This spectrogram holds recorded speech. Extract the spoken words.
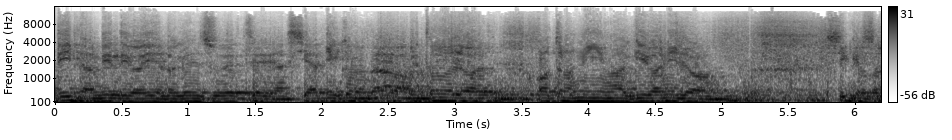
ti también digo ahí en lo que es el sudeste asiático que todos los otros niños aquí van y lo sí que son,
